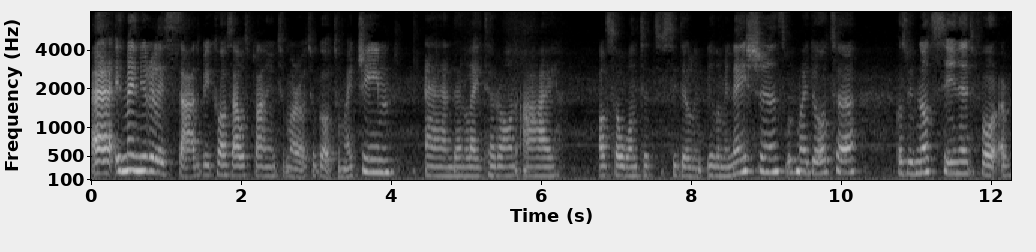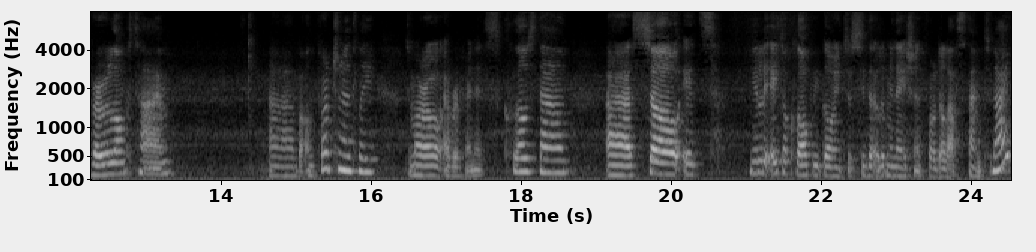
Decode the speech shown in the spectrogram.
Uh, it made me really sad because I was planning tomorrow to go to my gym, and then later on, I also wanted to see the illuminations with my daughter because we've not seen it for a very long time. Uh, but unfortunately, tomorrow everything is closed down. Uh, so it's nearly eight o'clock. We're going to see the illumination for the last time tonight.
